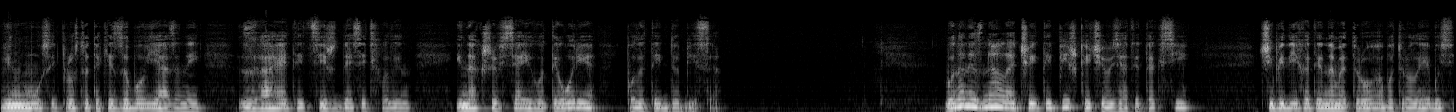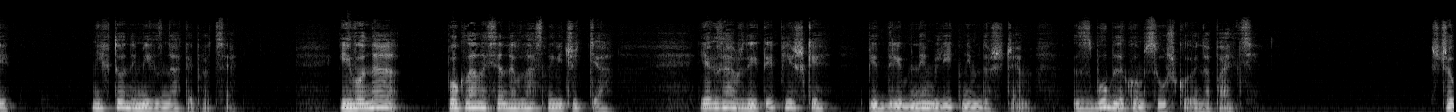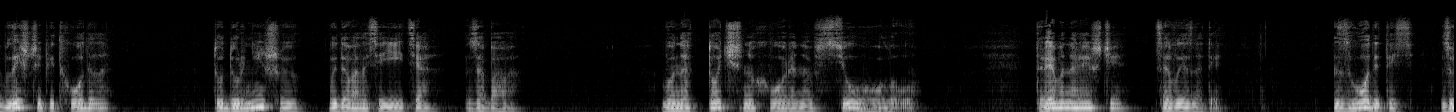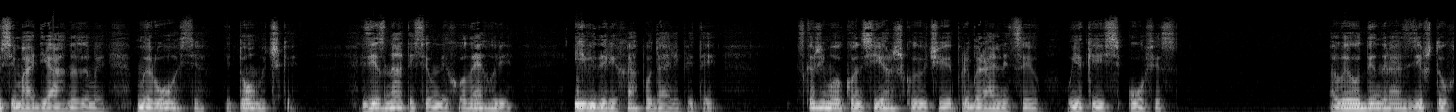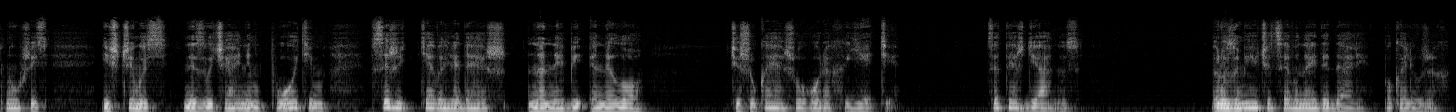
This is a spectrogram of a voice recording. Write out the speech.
Він мусить, просто таки зобов'язаний згаяти ці ж десять хвилин, інакше вся його теорія полетить до біса. Вона не знала, чи йти пішки, чи взяти таксі, чи під'їхати на метро або тролейбусі. Ніхто не міг знати про це. І вона поклалася на власне відчуття, як завжди йти пішки під дрібним літнім дощем, з бубликом сушкою на пальці. Що ближче підходила, то дурнішою видавалася їй ця забава. Вона точно хвора на всю голову. Треба нарешті це визнати, згодитись з усіма діагнозами Мирося і Томочки, зізнатися в них Олегові і від гріха подалі піти, скажімо, консьєржкою чи прибиральницею у якийсь офіс. Але один раз, зіштовхнувшись із чимось незвичайним, потім все життя виглядаєш на небі НЛО чи шукаєш у горах Єті. Це теж діагноз. Розуміючи це, вона йде далі, по калюжах,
